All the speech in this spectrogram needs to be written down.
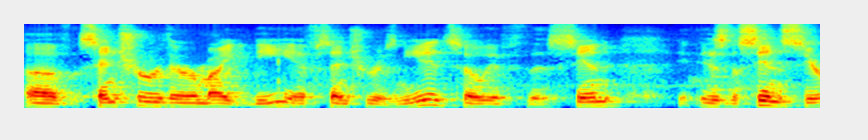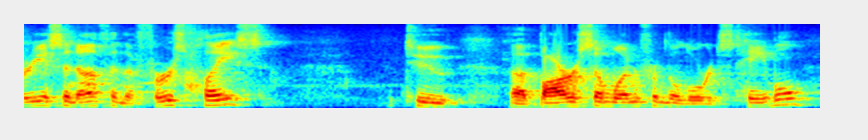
of censure there might be if censure is needed. So if the sin is the sin serious enough in the first place to uh, bar someone from the Lord's table,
